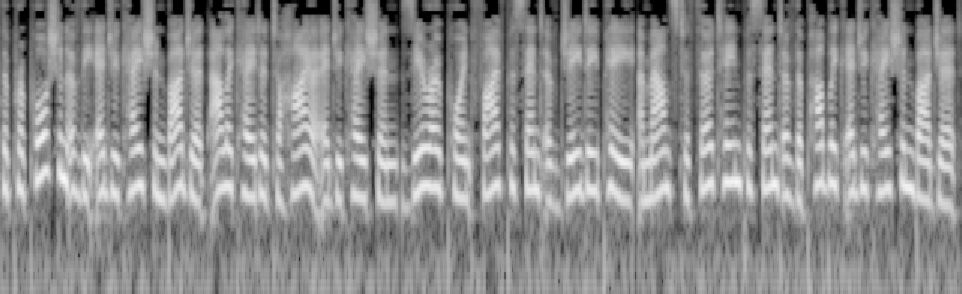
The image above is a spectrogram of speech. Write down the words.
The proportion of the education budget allocated to higher education 0.5% of GDP amounts to 13% of the public education budget.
